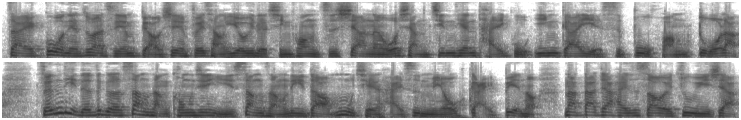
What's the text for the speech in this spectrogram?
在过年这段时间表现非常优异的情况之下呢，我想今天台股应该也是不遑多让。整体的这个上涨空间以及上涨力道目前还是没有改变哦。那大家还是稍微注意一下，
